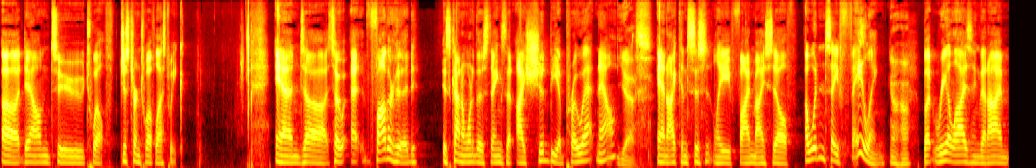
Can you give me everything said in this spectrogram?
uh, down to 12. Just turned 12 last week. And uh, so uh, fatherhood is kind of one of those things that I should be a pro at now. Yes. And I consistently find myself, I wouldn't say failing, Uh-huh. but realizing that I'm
